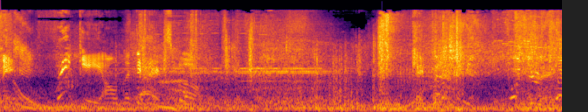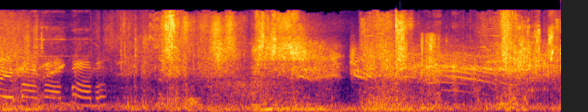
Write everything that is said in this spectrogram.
Miss Freaky on the dance floor. What you say about my mama? Outgoing. What do you think? Sharp, right?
